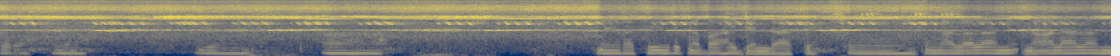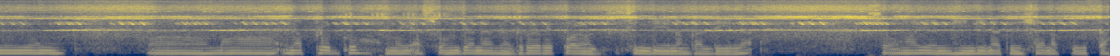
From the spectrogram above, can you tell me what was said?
Pero yun, yung ah katirik na bahay dyan dati. So kung naalala nyo, naalala nyo yung ah, mga in-upload ko, may aswang dyan na nagre-ritual, nagsindi ng kandila. So ngayon, hindi natin siya nakita.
